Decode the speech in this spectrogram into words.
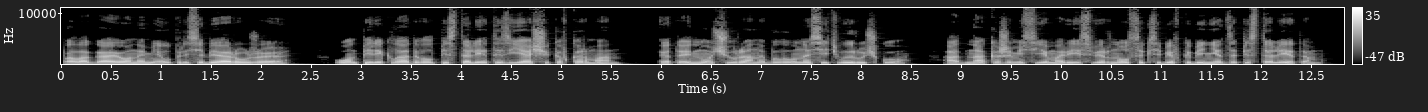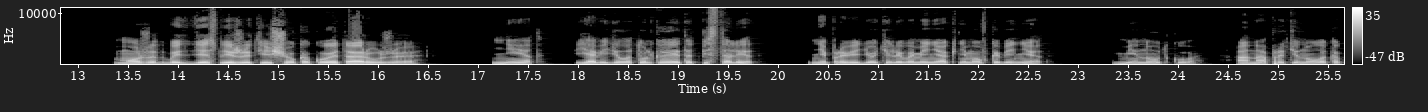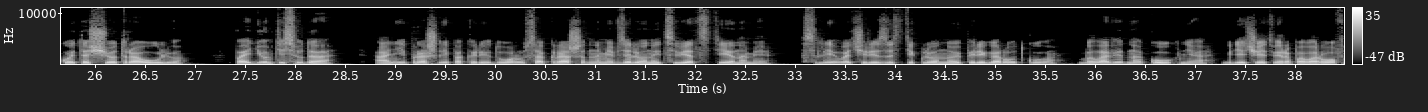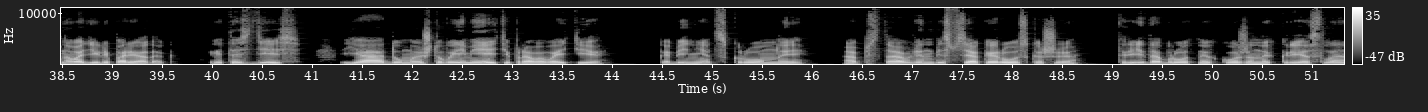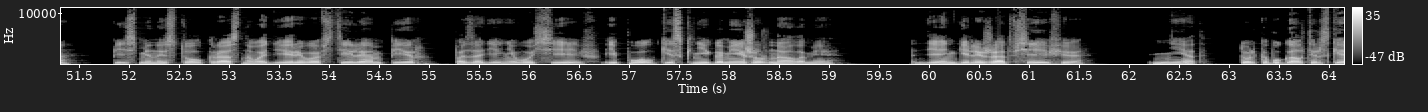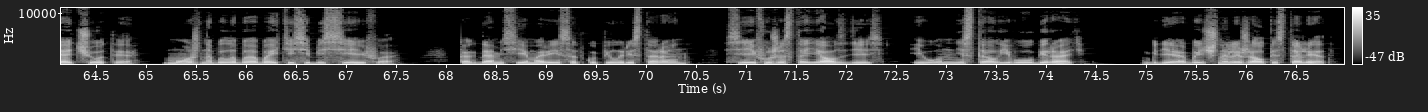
Полагаю, он имел при себе оружие? Он перекладывал пистолет из ящика в карман. Этой ночью рано было уносить выручку. Однако же месье Морис вернулся к себе в кабинет за пистолетом. «Может быть, здесь лежит еще какое-то оружие?» «Нет, я видела только этот пистолет. Не проведете ли вы меня к нему в кабинет? Минутку. Она протянула какой-то счет Раулю. Пойдемте сюда. Они прошли по коридору с окрашенными в зеленый цвет стенами. Слева через застекленную перегородку была видна кухня, где четверо поваров наводили порядок. «Это здесь. Я думаю, что вы имеете право войти». Кабинет скромный, Обставлен без всякой роскоши. Три добротных кожаных кресла, письменный стол красного дерева в стиле ампир, позади него сейф и полки с книгами и журналами. Деньги лежат в сейфе? Нет, только бухгалтерские отчеты. Можно было бы обойтись и без сейфа. Когда месье Марис откупил ресторан, сейф уже стоял здесь, и он не стал его убирать. «Где обычно лежал пистолет?»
